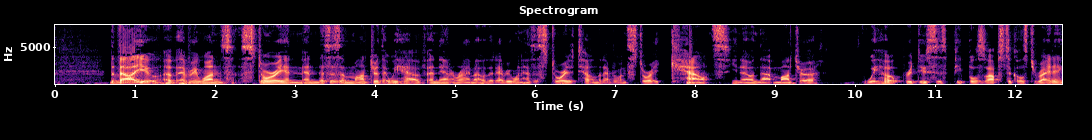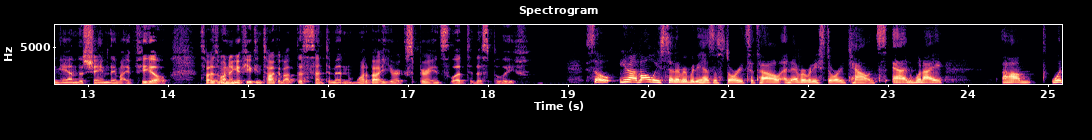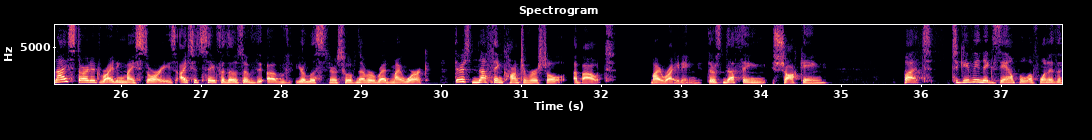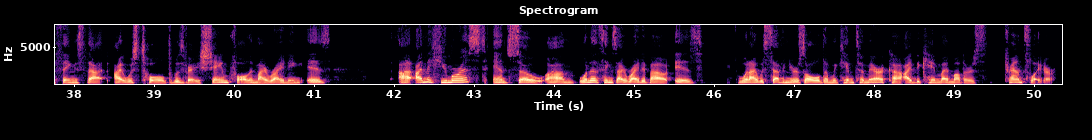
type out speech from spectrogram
the value of everyone's story. And, and this is a mantra that we have at NaNoWriMo that everyone has a story to tell and that everyone's story counts, you know, and that mantra we hope reduces people's obstacles to writing and the shame they might feel. So I was wondering if you can talk about this sentiment and what about your experience led to this belief? So, you know, I've always said everybody has a story to tell and everybody's story counts. And when I um, when I started writing my stories, I should say for those of, the, of your listeners who have never read my work, there's nothing controversial about my writing. There's nothing shocking. But to give you an example of one of the things that I was told was very shameful in my writing is uh, I'm a humorist. And so um, one of the things I write about is when I was seven years old and we came to America, I became my mother's translator.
